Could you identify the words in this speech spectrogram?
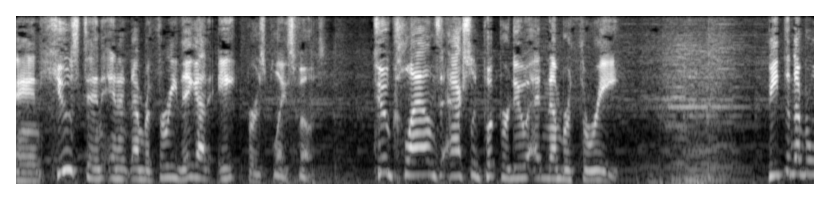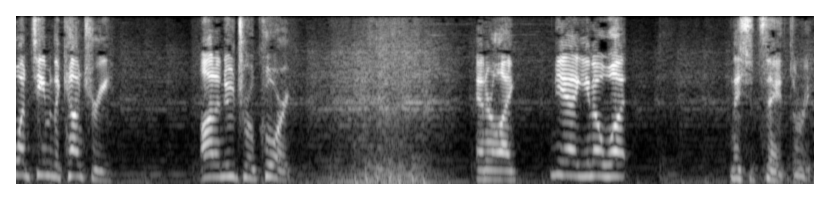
and Houston in at number three. They got eight first place votes. Two clowns actually put Purdue at number three. Beat the number one team in the country on a neutral court, and are like, yeah, you know what? They should stay at three.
